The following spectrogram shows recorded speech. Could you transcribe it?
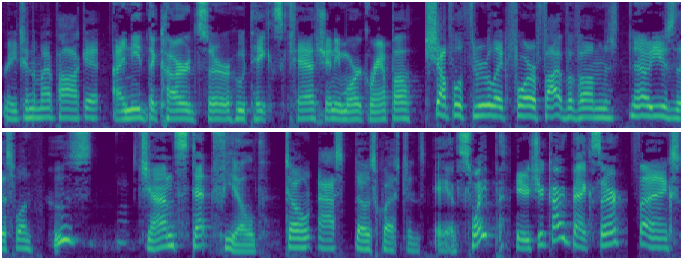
Reach into my pocket, I need the card, sir. Who takes cash anymore, Grandpa? shuffle through like four or five of them. No, use this one. Who's John Stetfield? Don't ask those questions. Hey, and swipe. Here's your card back, sir. Thanks.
